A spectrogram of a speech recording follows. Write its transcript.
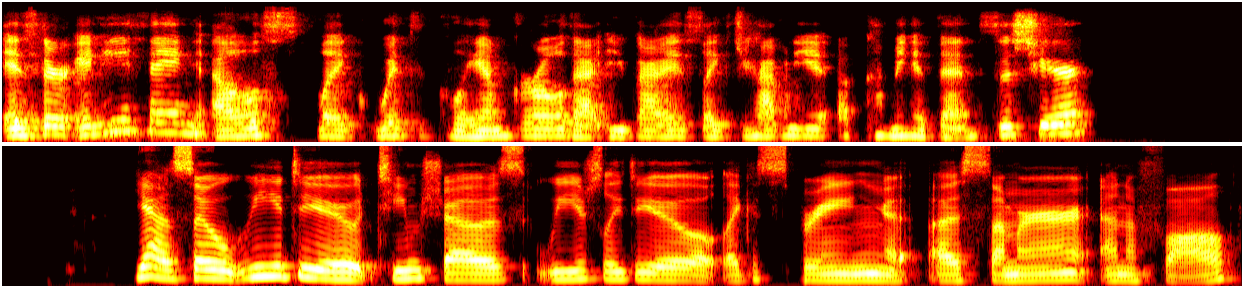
is there anything else like with Glam Girl that you guys like? Do you have any upcoming events this year? Yeah, so we do team shows. We usually do like a spring, a summer, and a fall.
